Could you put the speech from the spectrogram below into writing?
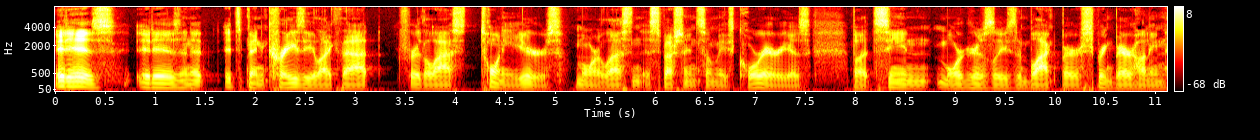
It is, it is, and it it's been crazy like that for the last 20 years, more or less, and especially in some of these core areas. But seeing more grizzlies than black bear, spring bear hunting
